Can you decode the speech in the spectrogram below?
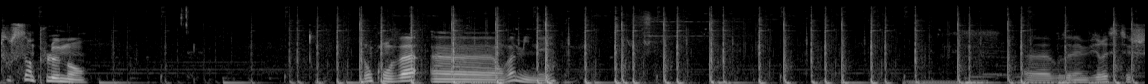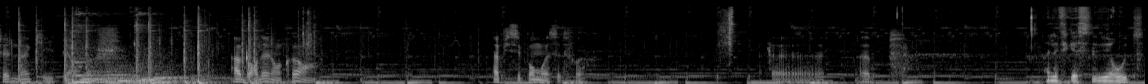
Tout simplement. Donc on va, euh, on va miner. Euh, vous allez me virer cette échelle là qui est hyper moche. Ah bordel encore. Ah puis c'est pour moi cette fois. Euh, hop. À l'efficacité des routes.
